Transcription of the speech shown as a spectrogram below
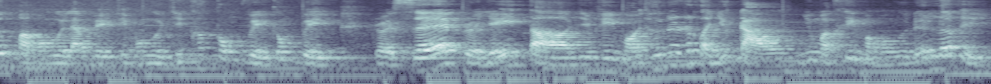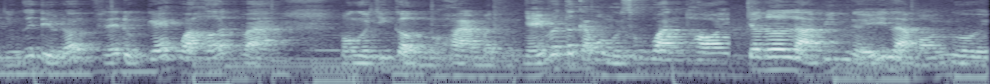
lúc mà mọi người làm việc thì mọi người chỉ có công việc công việc, rồi sếp, rồi giấy tờ. Nhiều khi mọi thứ nó rất là nhức đầu. Nhưng mà khi mà mọi người đến lớp thì những cái điều đó sẽ được gác qua hết và mọi người chỉ cần hòa mình nhảy với tất cả mọi người xung quanh thôi. Cho nên là pin nghĩ là mọi người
